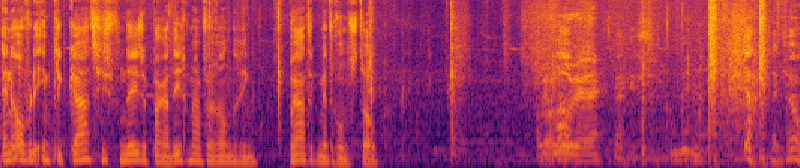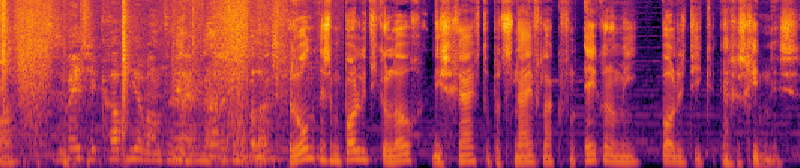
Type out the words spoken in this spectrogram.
En over de implicaties van deze paradigmaverandering praat ik met Ron Stoop. Ja, dankjewel man. Het is een beetje krap hier, want... Uh... Ja, nou, dat komt wel langs. Ron is een politicoloog die schrijft op het snijvlak van economie, politiek en geschiedenis.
